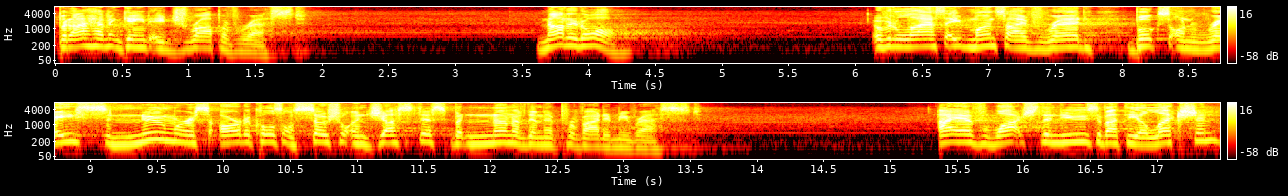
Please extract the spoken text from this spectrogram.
but I haven't gained a drop of rest. Not at all. Over the last eight months, I've read books on race, numerous articles on social injustice, but none of them have provided me rest. I have watched the news about the election,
